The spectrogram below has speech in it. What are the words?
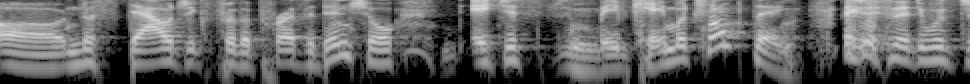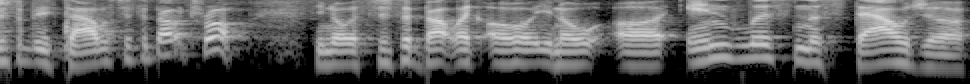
uh, nostalgic for the presidential, it just became a Trump thing. it was just now it's just about Trump. You know, it's just about like oh, you know, uh, endless nostalgia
